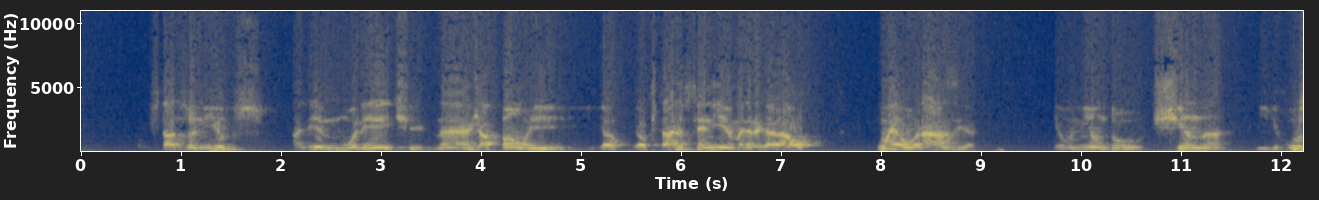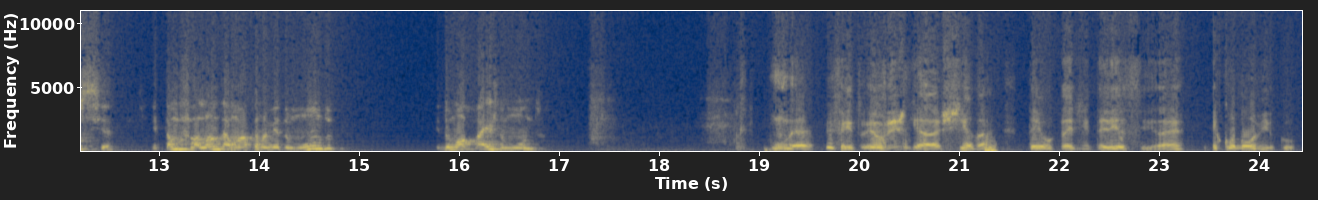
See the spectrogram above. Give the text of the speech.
Estados Unidos ali no Oriente, né, Japão e, e Austrália, Oceania, de maneira geral, com a Eurásia, reunindo China e Rússia, e estamos falando da maior economia do mundo e do maior país do mundo. É, perfeito. Eu vejo que a China tem um grande interesse né, econômico.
